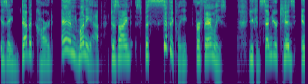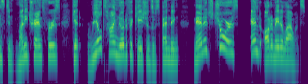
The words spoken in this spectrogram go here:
is a debit card and money app designed specifically for families. You can send your kids instant money transfers, get real time notifications of spending, manage chores, and automate allowance,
